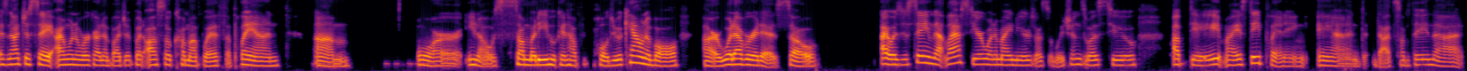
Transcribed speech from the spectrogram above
is not just say I want to work on a budget, but also come up with a plan um or you know somebody who can help hold you accountable or whatever it is so i was just saying that last year one of my new year's resolutions was to update my estate planning and that's something that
